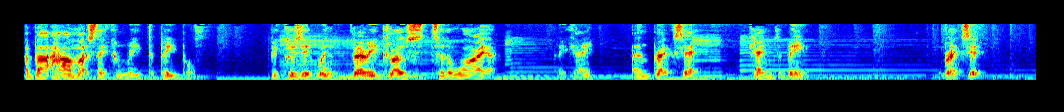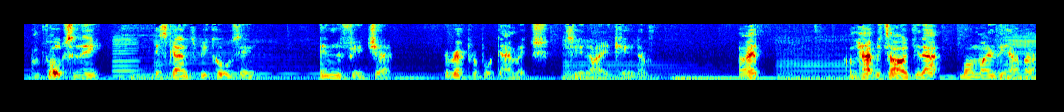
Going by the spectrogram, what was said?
about how much they can read the people? Because it went very close to the wire, okay? And Brexit came to be. Brexit, unfortunately, is going to be causing in the future irreparable damage to the United Kingdom. All right? I'm happy to argue that one way or the other.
